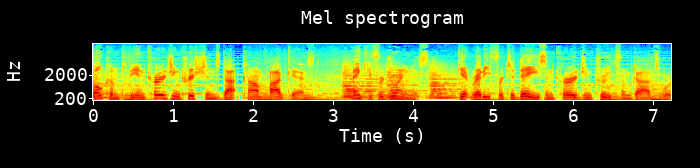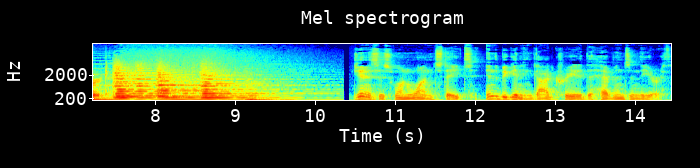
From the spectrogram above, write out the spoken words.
Welcome to the encouragingchristians.com podcast. Thank you for joining us. Get ready for today's encouraging truth from God's Word. Genesis 1 1 states, In the beginning, God created the heavens and the earth.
